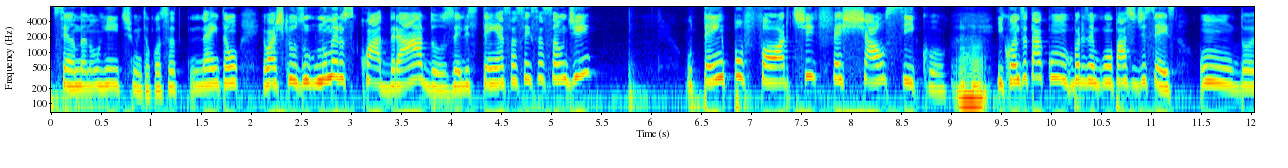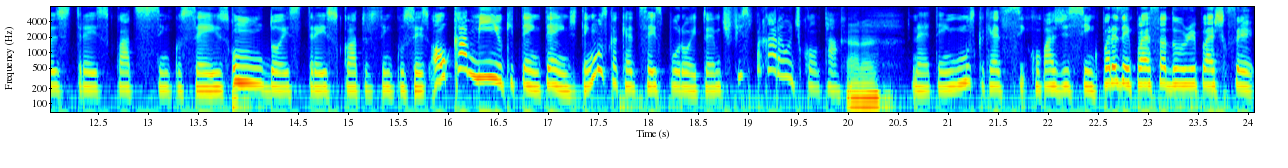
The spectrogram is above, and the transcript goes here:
você anda num ritmo. Então, você, né? então eu acho que os números quadrados, eles têm essa sensação de O tempo forte fechar o ciclo. Aham. E quando você tá com, por exemplo, com um passo de seis. Um, dois, três, quatro, cinco, seis. Um, dois, três, quatro, cinco, seis. Olha o caminho que tem, entende? Tem música que é de seis por oito. É difícil pra caramba de contar. Caralho. Né? Tem música que é ci- com passo de cinco. Por exemplo, essa do Replash que você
